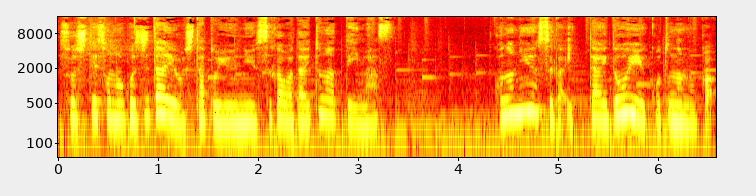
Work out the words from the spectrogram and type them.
そしてその後辞退をしたというニュースが話題となっています。このニュースが一体どういうことなのか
